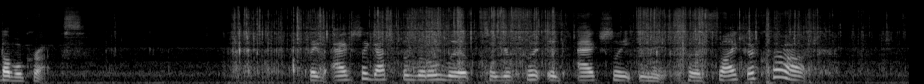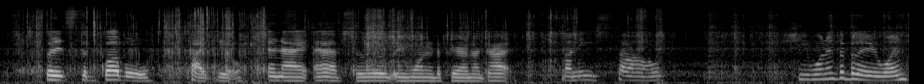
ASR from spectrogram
bubble crocs. They've actually got the little lip, so your foot is actually in it. So it's like a croc, but it's the bubble type deal. And I absolutely wanted a pair, and I got my niece saw. She wanted the blue one,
